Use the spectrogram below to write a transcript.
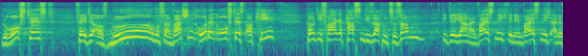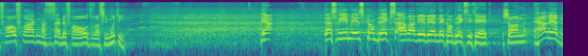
Geruchstest, fällt dir aus, muss man waschen. Oder Geruchstest, okay. Kommt die Frage, passen die Sachen zusammen? Gibt wieder Ja, Nein, Weiß nicht. Wir nehmen Weiß nicht. Eine Frau fragen, was ist eine Frau? Sowas wie Mutti. Ja, das Leben ist komplex, aber wir werden der Komplexität schon Herr werden.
